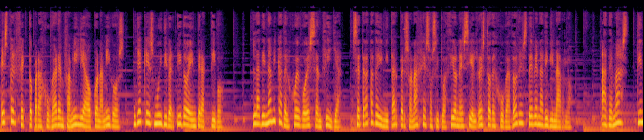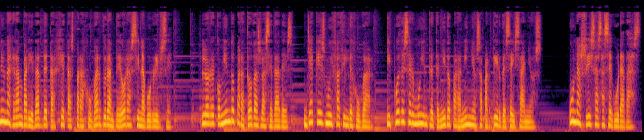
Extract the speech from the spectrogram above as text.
Es perfecto para jugar en familia o con amigos, ya que es muy divertido e interactivo. La dinámica del juego es sencilla, se trata de imitar personajes o situaciones y el resto de jugadores deben adivinarlo. Además, tiene una gran variedad de tarjetas para jugar durante horas sin aburrirse. Lo recomiendo para todas las edades, ya que es muy fácil de jugar, y puede ser muy entretenido para niños a partir de 6 años. Unas risas aseguradas.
